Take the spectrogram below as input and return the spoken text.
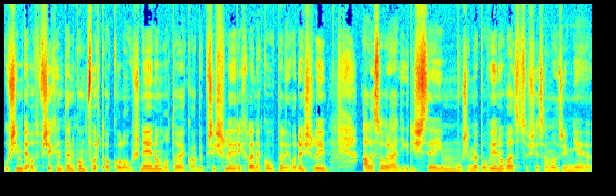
už jim jde o všechen ten komfort okolo. Už nejenom o to, jako aby přišli, rychle nakoupili, odešli, ale jsou rádi, když se jim můžeme pověnovat, což je samozřejmě eh,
